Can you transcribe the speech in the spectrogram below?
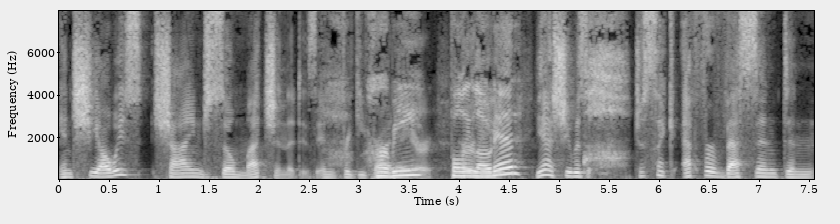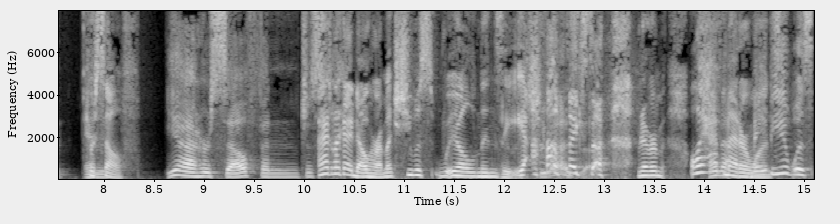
And she always shined so much in the Dis- in Freaky Friday or Fully Loaded? Yeah, she was just like effervescent and, and Herself. Yeah, herself and just I act like I know her. I'm like, she was real Lindsay. Yeah. She was, like, so, I've never, oh, I have And, uh, met her once. Maybe it was,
